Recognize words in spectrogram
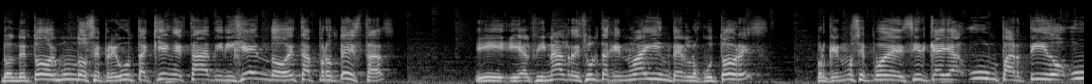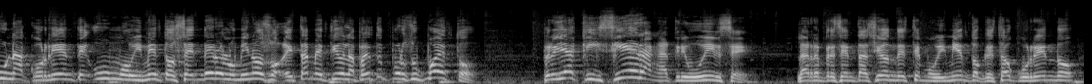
donde todo el mundo se pregunta quién está dirigiendo estas protestas, y, al final resulta que no hay interlocutores, porque no se puede decir que haya un partido, una corriente, un movimiento, sendero luminoso. Está metido en la protesta, por supuesto. Pero ya quisieran atribuirse la representación de este movimiento que está ocurriendo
